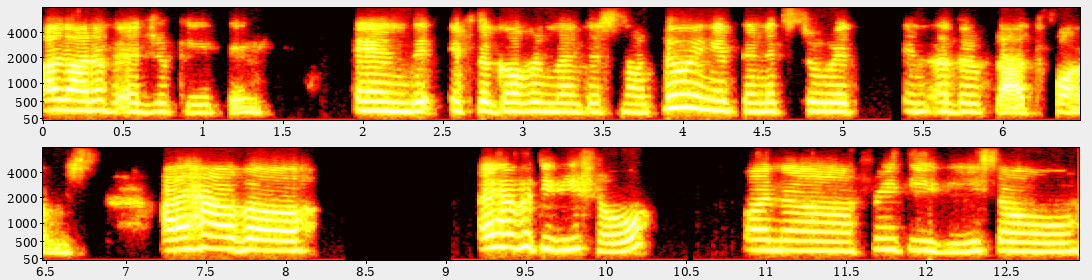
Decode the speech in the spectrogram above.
a lot of educating. And if the government is not doing it, then let's do it in other platforms. I have a I have a TV show on uh, free TV, so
